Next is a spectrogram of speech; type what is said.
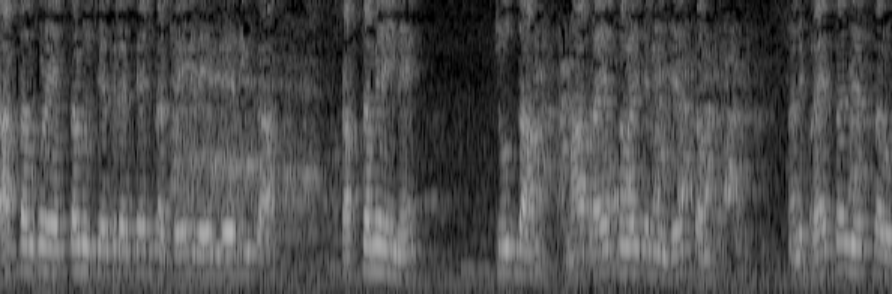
డాక్టర్ కూడా చెప్తాడు చేతులు ఎత్తేసినట్టే ఇదేం లేదు ఇంకా కష్టమే ఈయనే. చూద్దాం మా ప్రయత్నం అయితే మేము చేస్తాం. అని ప్రయత్నం చేస్తారు.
